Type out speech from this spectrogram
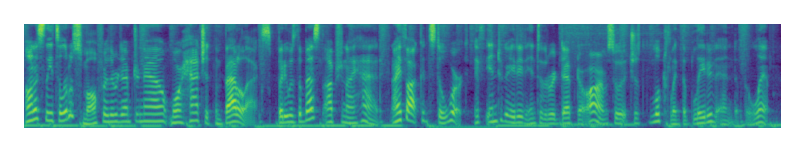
Honestly, it's a little small for the Redemptor now, more hatchet than battle axe, but it was the best option I had, and I thought could still work if integrated into the Redemptor arm so it just looked like the bladed end of the limb.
